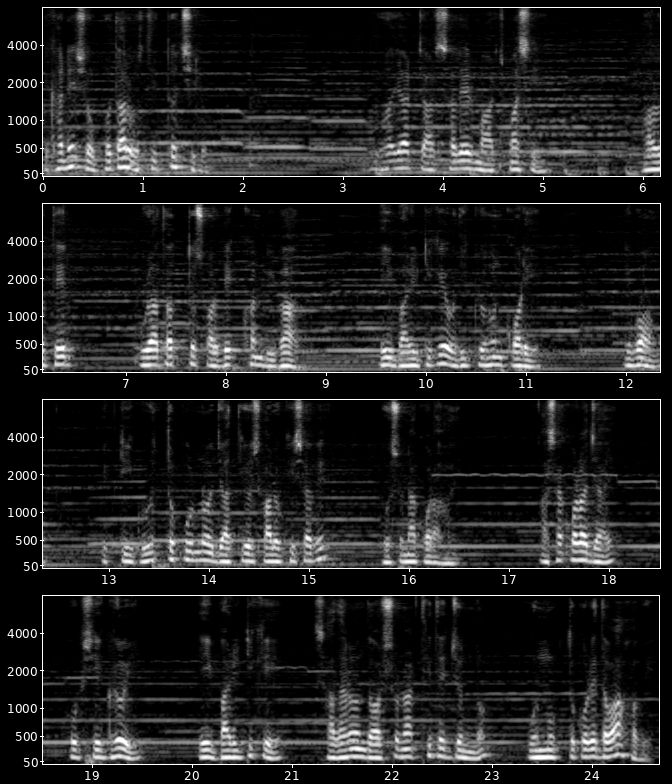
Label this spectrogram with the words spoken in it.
এখানে সভ্যতার অস্তিত্ব ছিল। দু হাজার চার সালের মার্চ মাসে ভারতের পুরাতত্ত্ব সর্বেক্ষণ বিভাগ এই বাড়িটিকে অধিগ্রহণ করে এবং একটি গুরুত্বপূর্ণ জাতীয় স্মারক হিসাবে ঘোষণা করা হয়। আশা করা যায়, খুব শীঘ্রই এই বাড়িটিকে সাধারণ দর্শনার্থীদের জন্য উন্মুক্ত করে দেওয়া হবে।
